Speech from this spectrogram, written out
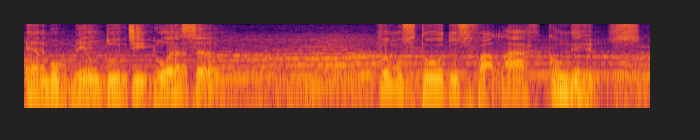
é momento de oração. Vamos todos falar com Deus.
